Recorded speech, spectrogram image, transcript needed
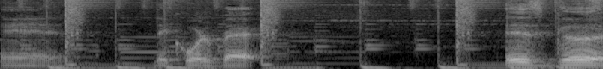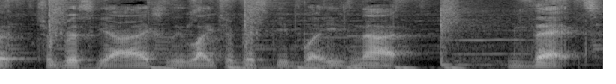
and their quarterback is good. Trubisky, I actually like Trubisky, but he's not that,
